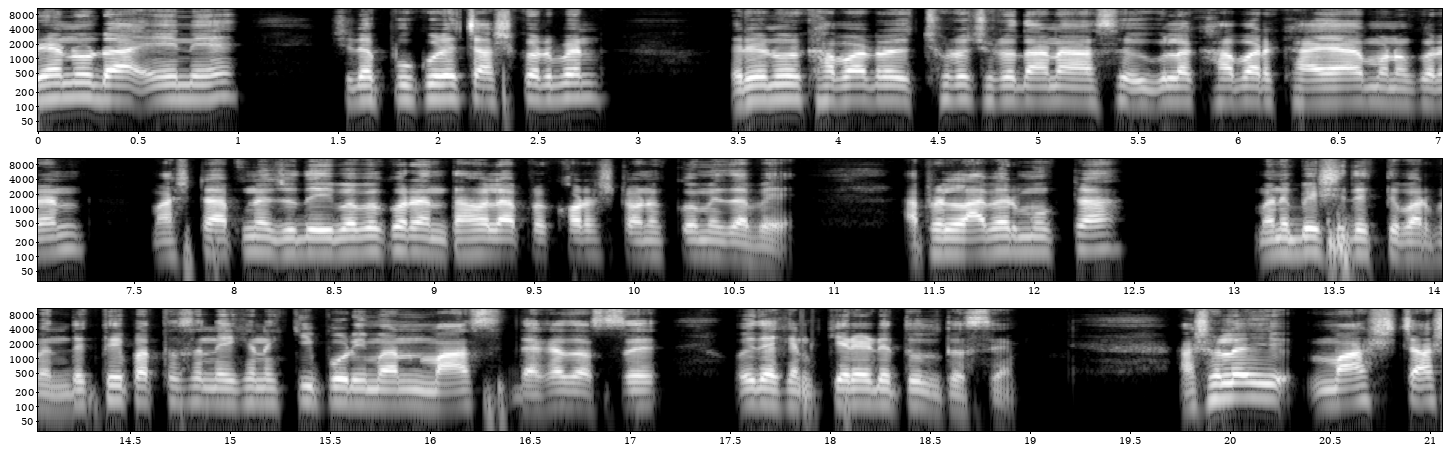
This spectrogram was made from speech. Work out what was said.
রেনুটা এনে সেটা পুকুরে চাষ করবেন। রেনুর খাবার, ছোট ছোট দানা আছে, ওইগুলা খাবার খায়া মনে করেন মাছটা আপনি যদি এইভাবে করেন তাহলে আপনার খরচটা অনেক কমে যাবে। আপনার লাভের মুখটা মানে বেশি দেখতে পারবেন। দেখতেই পাচ্ছেন এখানে কি পরিমাণ মাছ দেখা যাচ্ছে। ওই দেখেন কেরেডে তুলতেছে। আসলে মাছ চাষ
